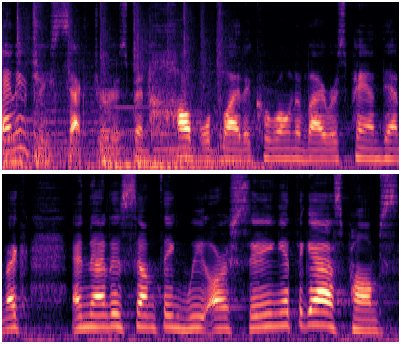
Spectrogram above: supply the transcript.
energy sector has been hobbled by the coronavirus pandemic, and that is something we are seeing at the gas pumps.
